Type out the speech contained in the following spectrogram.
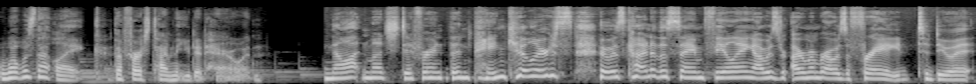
What was that like the first time that you did heroin? not much different than painkillers. It was kind of the same feeling. I was I remember I was afraid to do it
